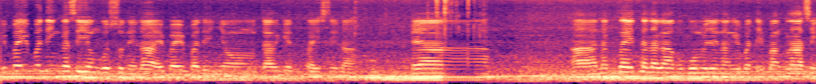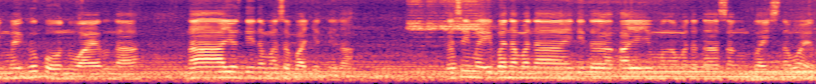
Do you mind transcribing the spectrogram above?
iba-iba din kasi yung gusto nila, iba-iba din yung target price nila. Kaya, ah nag-try talaga ako bumili ng iba't ibang klaseng microphone, wire na, naayon din naman sa budget nila. Kasi may iba naman na hindi talaga kaya yung mga matataas ang price na wire.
